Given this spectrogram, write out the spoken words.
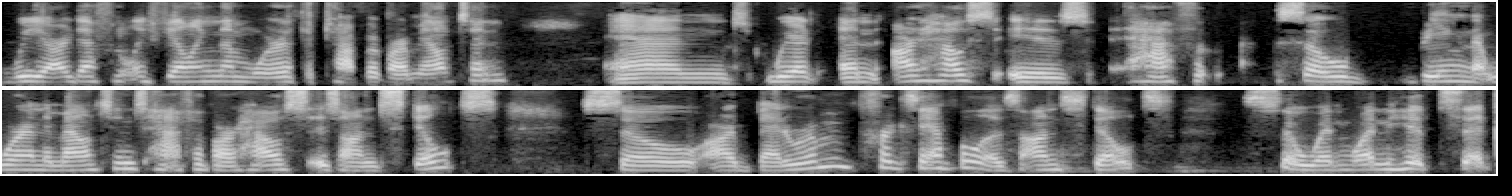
we are definitely feeling them. We're at the top of our mountain, and we're and our house is half. So being that we're in the mountains, half of our house is on stilts. So our bedroom, for example, is on stilts. So when one hits at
